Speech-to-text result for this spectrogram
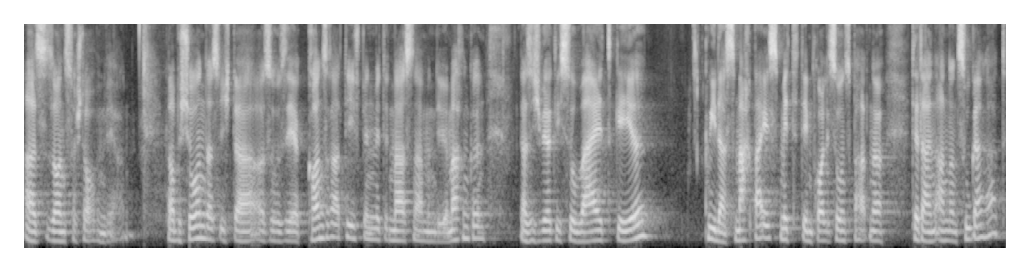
als sonst verstorben wären. Ich glaube schon, dass ich da also sehr konservativ bin mit den Maßnahmen, die wir machen können, dass ich wirklich so weit gehe, wie das machbar ist mit dem Koalitionspartner, der da einen anderen Zugang hat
